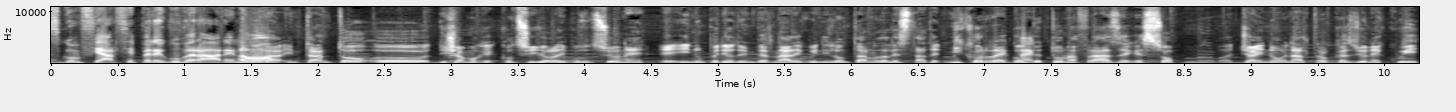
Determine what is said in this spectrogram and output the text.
sgonfiarsi e per recuperare, no? Allora, intanto eh, diciamo che consiglio la liposuzione in un periodo invernale, quindi lontano dall'estate. Mi correggo, ecco. ho detto una frase che so già in un'altra occasione qui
